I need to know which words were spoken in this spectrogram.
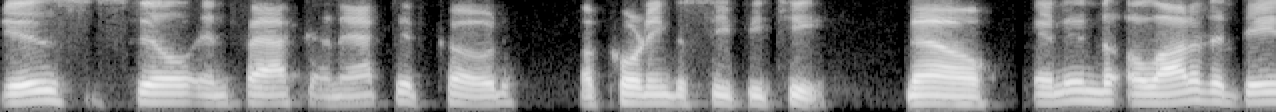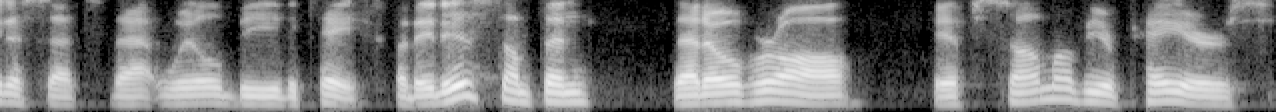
is still, in fact, an active code according to CPT. Now, and in a lot of the data sets, that will be the case, but it is something that overall if some of your payers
